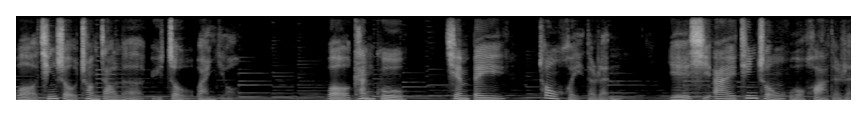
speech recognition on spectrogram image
我亲手创造了宇宙万有，我看顾谦卑痛悔的人，也喜爱听从我话的人。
